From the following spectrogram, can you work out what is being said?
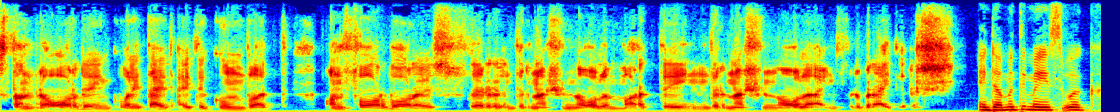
standaarde en kwaliteit uit te kom wat aanvaarbaar is vir internasionale markte en internasionale eindverbruikers. En dan moet die mens ook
